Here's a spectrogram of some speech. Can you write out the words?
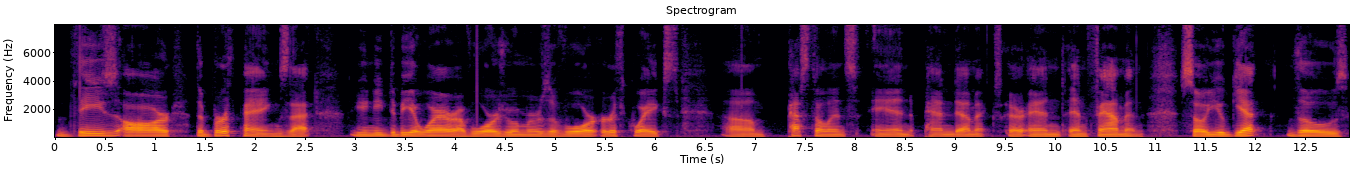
these are the birth pangs that you need to be aware of wars, rumors of war, earthquakes, um, pestilence, and pandemics er, and, and famine. So you get those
